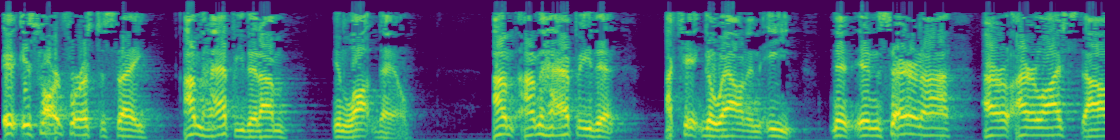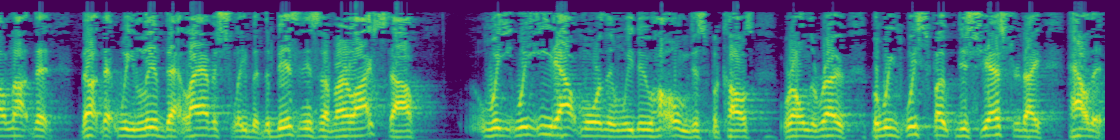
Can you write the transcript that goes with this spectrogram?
It's hard for us to say, I'm happy that I'm in lockdown. I'm, I'm happy that I can't go out and eat. And, and Sarah and I, our, our lifestyle, not that, not that we live that lavishly, but the business of our lifestyle, we, we eat out more than we do home just because we're on the road. But we, we spoke just yesterday how that,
